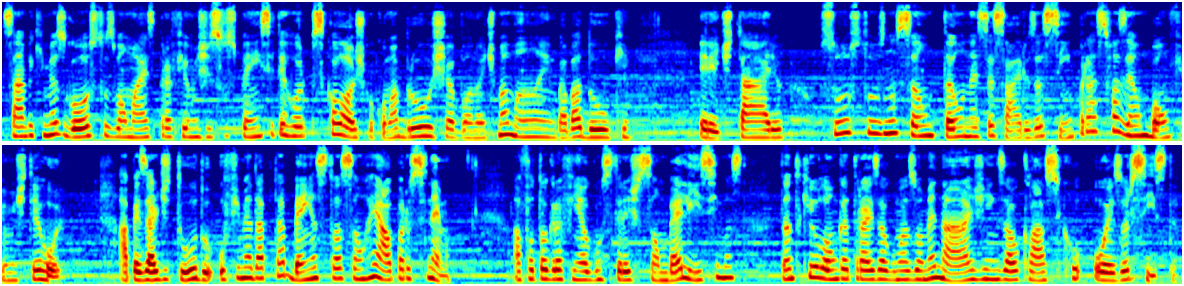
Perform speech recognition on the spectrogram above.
sabe que meus gostos vão mais para filmes de suspense e terror psicológico, como A Bruxa, Boa Noite Mamãe, Babadook, Hereditário. Sustos não são tão necessários assim para se fazer um bom filme de terror. Apesar de tudo, o filme adapta bem a situação real para o cinema. A fotografia em alguns trechos são belíssimas, tanto que o longa traz algumas homenagens ao clássico O Exorcista.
